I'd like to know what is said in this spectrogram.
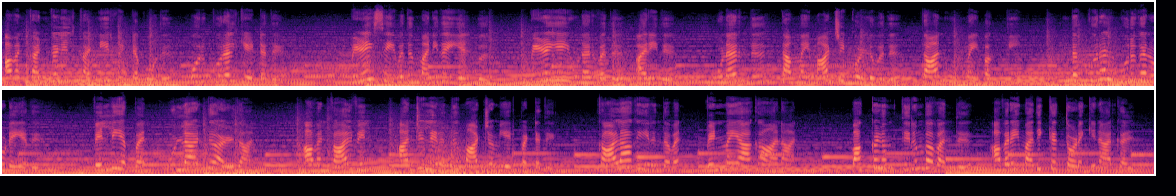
அவன் கண்களில் கண்ணீர் விட்டபோது ஒரு குரல் கேட்டது. பிழை செய்வது மனித இயல்பு. பிழையை உணர்வது அரிது. உணர்ந்து தம்மை மாற்றிக்கொள்ளுவது தான் உண்மை பக்தி. இந்த குரல் முருகனுடையது. வெள்ளியப்பன் உள்ளார்ந்து அழுதான். அவன் வாழ்வில் அன்றிலிருந்து மாற்றம் ஏற்பட்டது. காலாக இருந்தவன் வெண்மையாக ஆனான். மக்களும் திரும்ப வந்து அவரை மதிக்கத் தொடங்கினார்கள்.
